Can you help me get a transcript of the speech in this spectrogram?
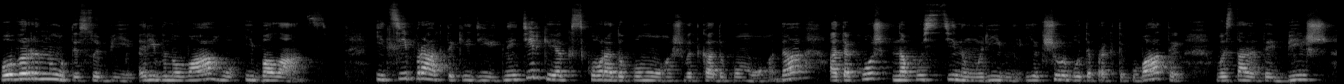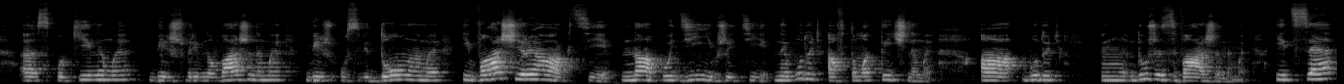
повернути собі рівновагу і баланс. І ці практики діють не тільки як скора допомога, швидка допомога, да? а також на постійному рівні. Якщо ви будете практикувати, ви станете більш е, спокійними, більш врівноваженими, більш усвідомленими, і ваші реакції на події в житті не будуть автоматичними, а будуть дуже зваженими. І це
